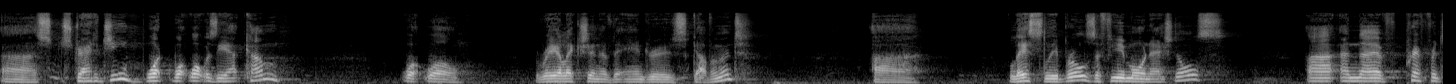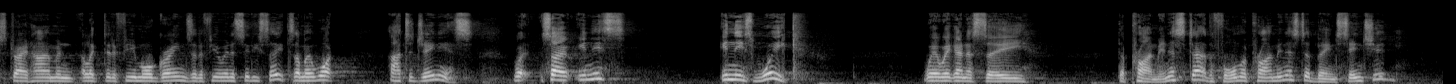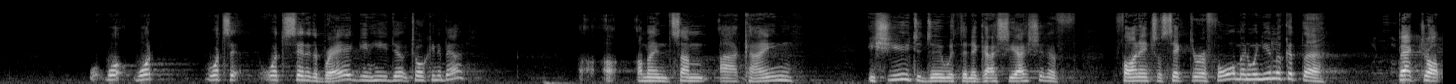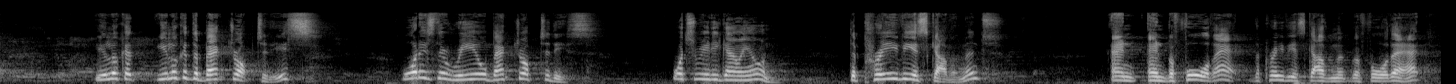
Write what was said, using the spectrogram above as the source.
uh, strategy. What, what, what was the outcome? What, well, re-election of the Andrews government, uh, less Liberals, a few more Nationals, uh, and they've preferenced straight home and elected a few more Greens and a few inner city seats. I mean, what utter genius! So in this, in this week, where we're going to see the Prime Minister, the former Prime Minister, being censured, what, what, what's, what's Senator Bragg in here do, talking about? I, I mean, some arcane issue to do with the negotiation of financial sector reform. And when you look at the backdrop, you look at you look at the backdrop to this. What is the real backdrop to this? What's really going on? The previous government, and, and before that, the previous government before that,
